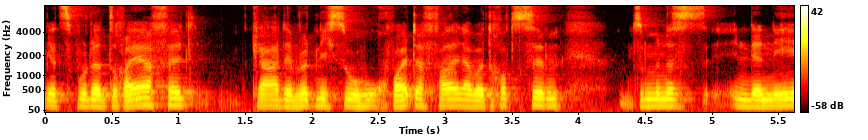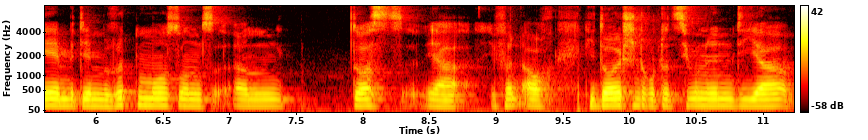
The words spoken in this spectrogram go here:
jetzt wo der Dreier fällt, klar, der wird nicht so hoch weiterfallen, aber trotzdem zumindest in der Nähe mit dem Rhythmus und ähm, du hast, ja, ich fand auch die deutschen Rotationen, die ja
